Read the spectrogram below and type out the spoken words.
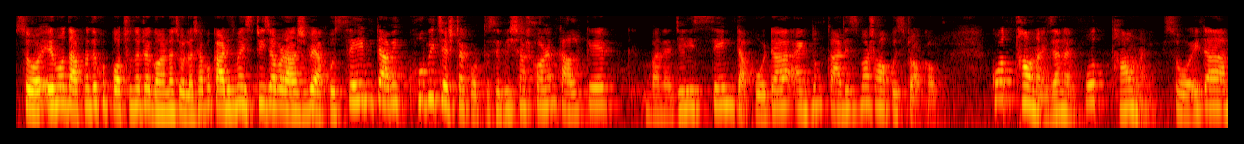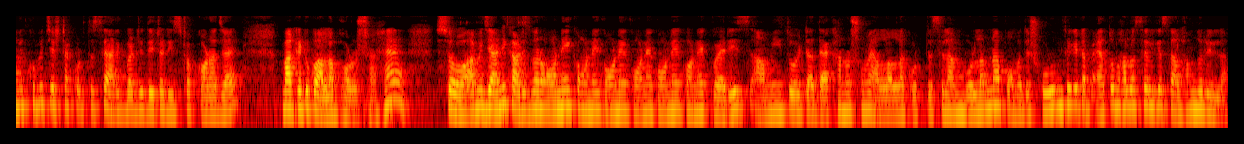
সো এর মধ্যে আপনাদের খুব পছন্দের একটা গয়না চলে আসে। আপু, কারিজমা স্টিচ আবার আসবে, আপু সেমটা আমি খুবই চেষ্টা করতেছি, বিশ্বাস করেন কালকে মানে যেই সেমটা আপু ওটা একদম কারিজমা সহ স্টক আউট কোথাও নাই, জানেন? কোথাও নাই। সো এটা আমি খুবই চেষ্টা করতেছি আরেকবার যদি এটা রিস্টক করা যায়। বাকিটুকু আল্লাহ ভরসা হ্যাঁ? সো আমি জানি কারিজমার অনেক অনেক অনেক অনেক অনেক অনেক কোয়ারিজ আমি তো এটা দেখানোর সময় আল্লাহ আল্লাহ করতেছিলাম। বললাম, না আমাদের শোরুম থেকে এটা এত ভালো সেল গেছে, আলহামদুলিল্লাহ।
